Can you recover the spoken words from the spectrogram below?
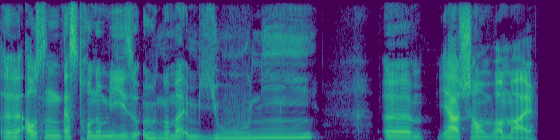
äh, Außengastronomie, so irgendwann mal im Juni. Ähm, ja, schauen wir mal.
